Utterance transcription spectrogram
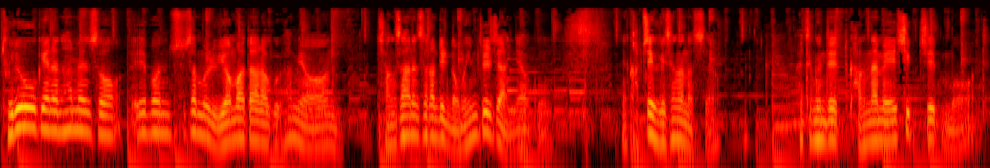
들여오게는 하면서 일본 수산물 위험하다라고 하면 장사하는 사람들이 너무 힘들지 않냐고. 갑자기 그게 생각났어요. 하여튼 근데 강남의 일식집 뭐 하여튼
